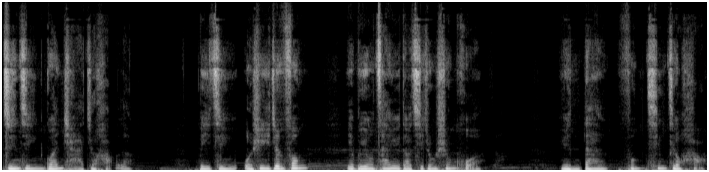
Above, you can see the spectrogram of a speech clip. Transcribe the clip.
静静观察就好了，毕竟我是一阵风，也不用参与到其中生活，云淡风轻就好。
